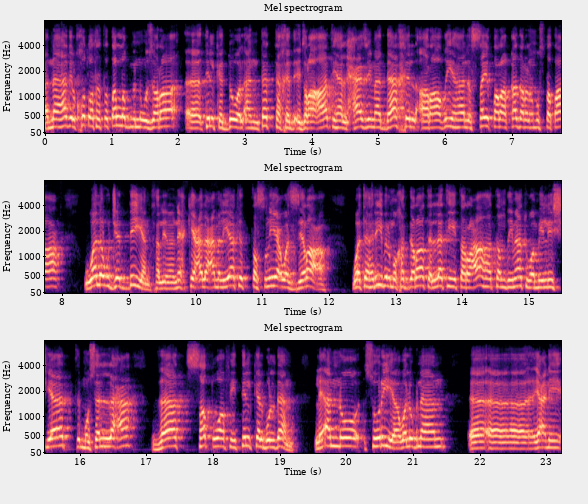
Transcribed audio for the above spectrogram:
أن هذه الخطوة تتطلب من وزراء آه، تلك الدول أن تتخذ إجراءاتها الحازمة داخل أراضيها للسيطرة قدر المستطاع ولو جديا خلينا نحكي على عمليات التصنيع والزراعة وتهريب المخدرات التي ترعاها تنظيمات وميليشيات مسلحة ذات سطوة في تلك البلدان. لأنه سوريا ولبنان يعني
